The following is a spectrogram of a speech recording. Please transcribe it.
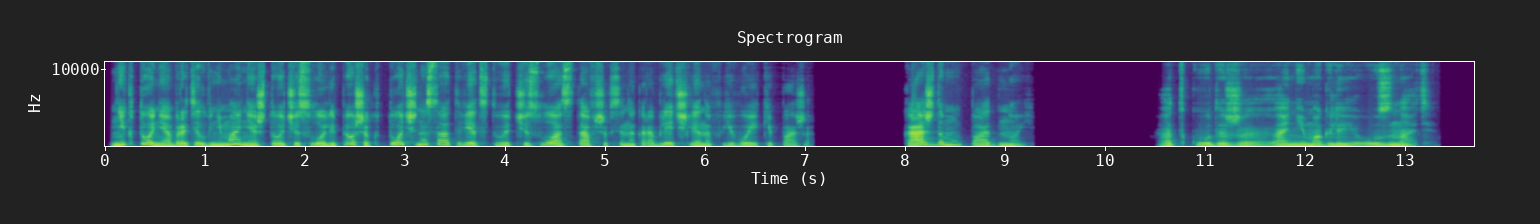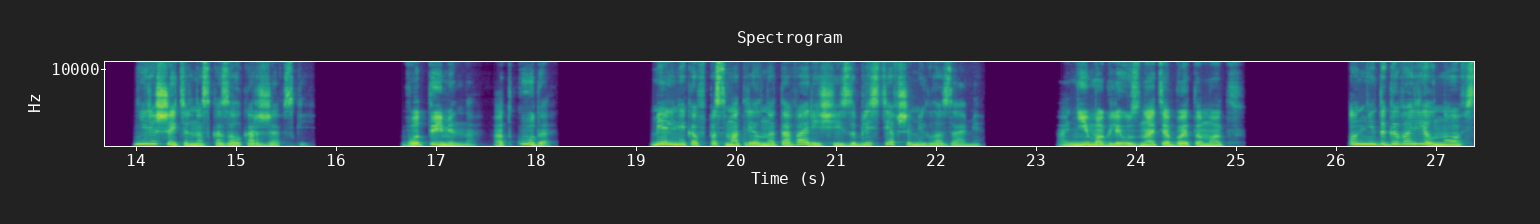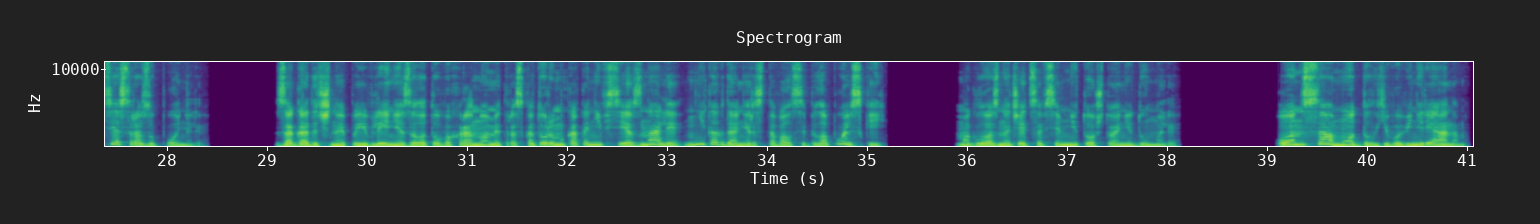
никто не обратил внимания, что число лепешек точно соответствует числу оставшихся на корабле членов его экипажа. Каждому по одной. «Откуда же они могли узнать?» Нерешительно сказал Коржевский. «Вот именно, откуда?» Мельников посмотрел на товарищей заблестевшими глазами. «Они могли узнать об этом от...» Он не договорил, но все сразу поняли. Загадочное появление золотого хронометра, с которым, как они все знали, никогда не расставался Белопольский, могло означать совсем не то, что они думали. Он сам отдал его венерианам.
